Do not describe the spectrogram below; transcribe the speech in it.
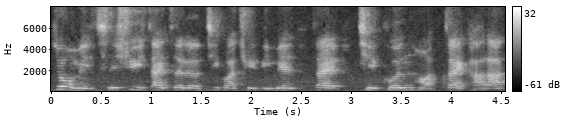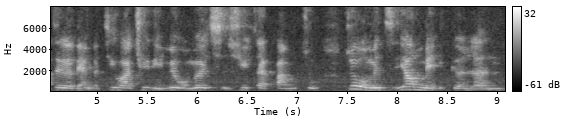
所以我们也持续在这个计划区里面，在奇坤哈，在卡拉这个两个计划区里面，我们会持续在帮助。所以我们只要每个人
